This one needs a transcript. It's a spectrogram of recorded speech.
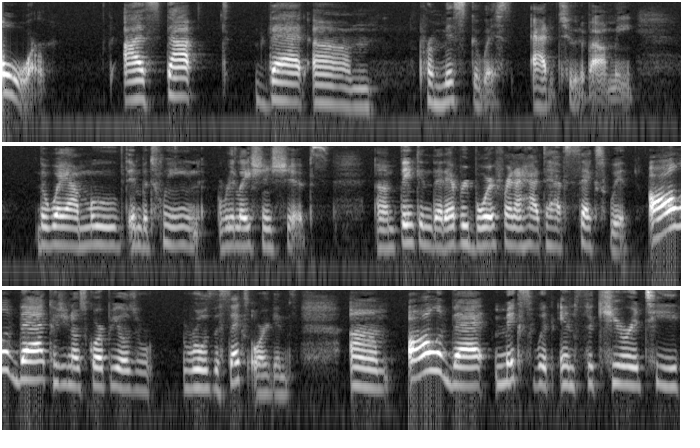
24. I stopped that um, promiscuous attitude about me, the way I moved in between relationships. Um, thinking that every boyfriend I had to have sex with, all of that, because you know Scorpios rules the sex organs. Um, all of that mixed with insecurity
